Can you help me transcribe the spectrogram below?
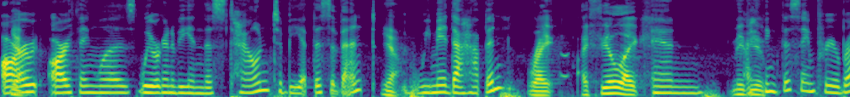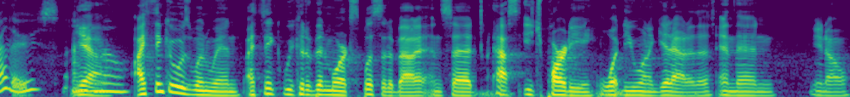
our our thing was we were going to be in this town to be at this event. Yeah. We made that happen Right. I feel like and maybe I think the same for your brothers. I yeah. don't know. I think it was win-win. I think we could have been more explicit about it and said ask each party what do you want to get out of this and then, you know,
